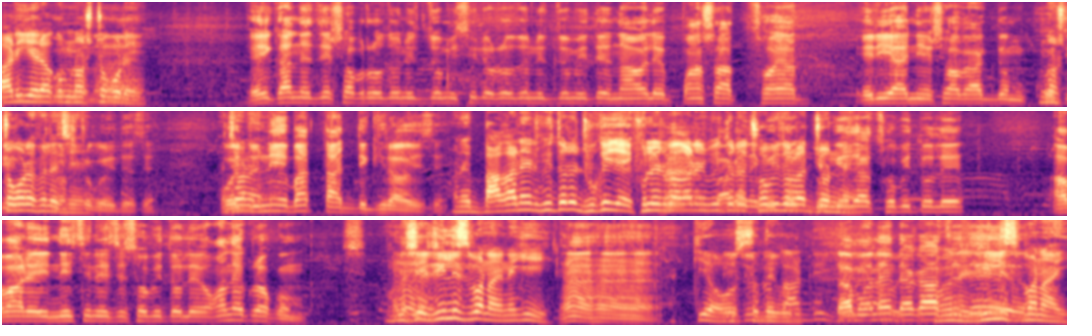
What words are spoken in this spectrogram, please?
পাড়িয়ে এরকম নষ্ট করে। পরিমাণে, এইখানে যে সব রজনীর জমি ছিল রজনীর জমিতে না হলে পাঁচ হাত ছয় হাত এরিয়া নিয়ে সব একদম নষ্ট করে ফেলেছে। নষ্ট করে দিয়েছে। ওই আচ্ছা, জন্য এবার তার দিয়ে ঘেরা হয়েছে। মানে বাগানের ভিতরে ঢুকে যায় ফুলের বাগানের ভিতরে ছবি তোলার জন্য। ছবি তোলে আবার এই নিচে নিচে ছবি তোলে অনেক রকম। মানে সে রিলিজ বানায় নাকি? হ্যাঁ হ্যাঁ হ্যাঁ। কি অবস্থা দেখুন। তার মানে দেখা যাচ্ছে রিলিজ যে বানায়।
